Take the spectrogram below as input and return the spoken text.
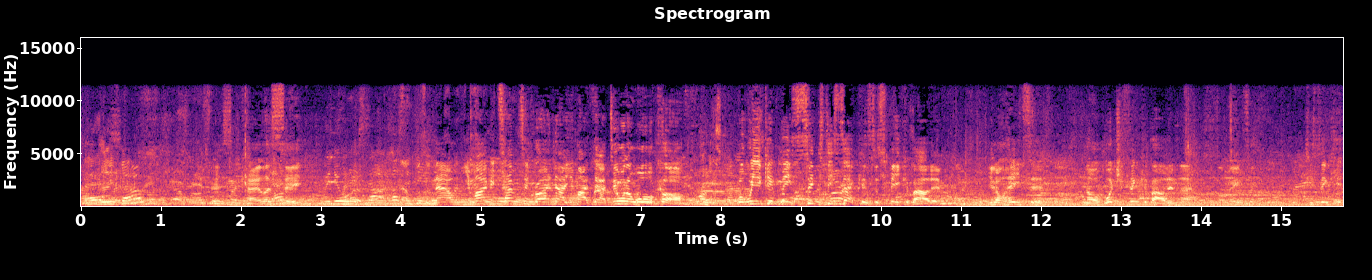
There you go. Okay, let's see. This. Now, you might be tempted right now, you might think, I do want to walk off, but will you give me 60 seconds to speak about him? You don't hate him? No, what do you think about him then? Do you think, it,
